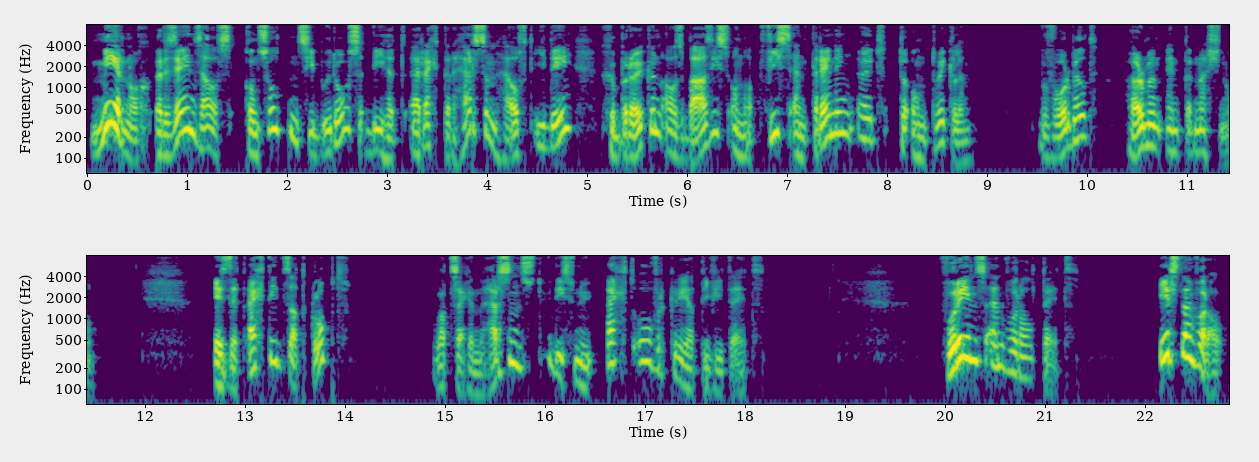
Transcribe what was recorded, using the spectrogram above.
Meer nog, er zijn zelfs consultancybureaus die het rechter hersenhelft-idee gebruiken als basis om advies en training uit te ontwikkelen. Bijvoorbeeld Herman International. Is dit echt iets dat klopt? Wat zeggen hersenstudies nu echt over creativiteit? Voor eens en voor altijd. Eerst en vooral,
